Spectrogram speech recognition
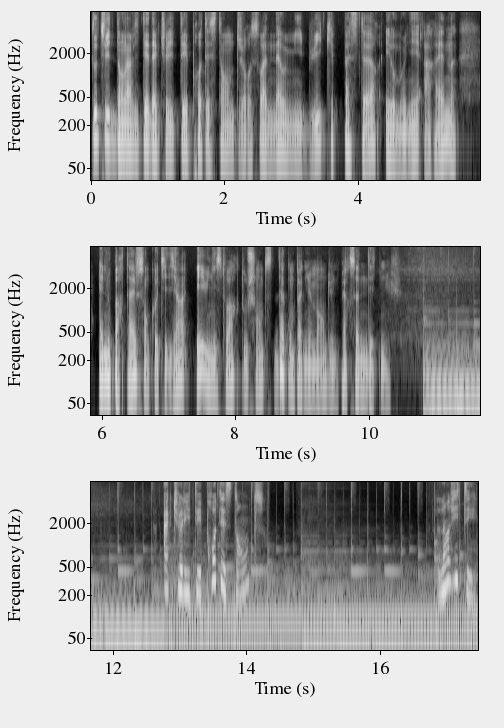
Tout de suite dans l'invité d'actualité protestante, je reçois Naomi Buick, pasteur et aumônier à Rennes. Elle nous partage son quotidien et une histoire touchante d'accompagnement d'une personne détenue. Actualité protestante l'invité.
